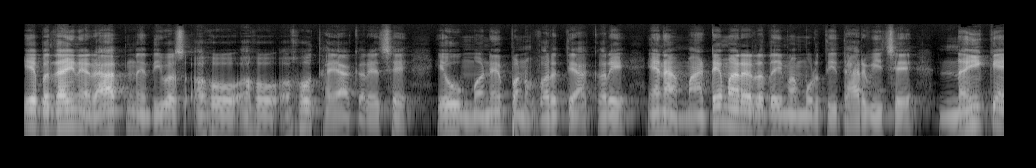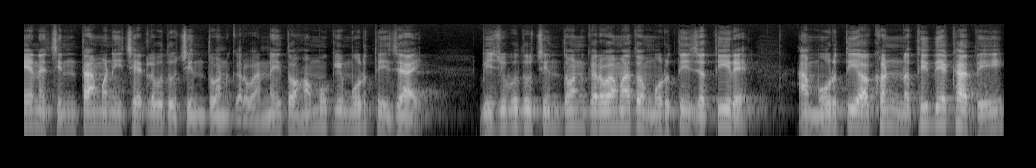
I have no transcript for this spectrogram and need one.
એ બધાઈને રાત ને દિવસ અહો અહો અહો થયા કરે છે, એવું મને પણ વર્ત્યા કરે. એના માટે મારે હૃદયમાં મૂર્તિ ધારવી છે. નહીં કે એને ચિંતામણી છે એટલે બધું ચિંતવન કરવા. નહીં તો હમુકી મૂર્તિ જાય. બીજું બધું ચિંતવન કરવામાં તો મૂર્તિ જતી રહે. આ મૂર્તિ અખંડ નથી દેખાતી,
